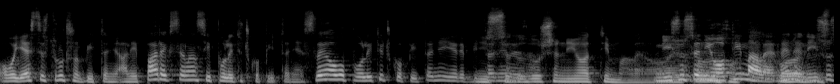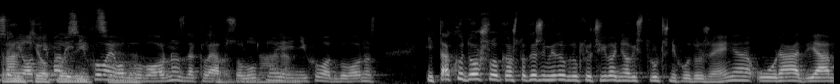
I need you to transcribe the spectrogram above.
ovo jeste stručno pitanje, ali je par excellence i političko pitanje. Sve ovo političko pitanje jer je pitanje... Nisu se do duše ni otimale. Ovaj, nisu se ni otimale, ne, ne, nisu se ni otimale. Njihova je da. odgovornost, dakle, apsolutno je i njihova odgovornost I tako je došlo, kao što kažem, jednog do uključivanja ovih stručnih udruženja u rad jav,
